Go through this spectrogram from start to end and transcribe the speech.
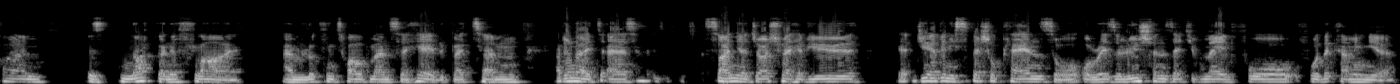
time is not going to fly. I'm um, looking 12 months ahead, but um, I don't know. Uh, Sonia, Joshua, have you Uh, do you have any special plans or, or resolutions that you've made for for the coming year,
